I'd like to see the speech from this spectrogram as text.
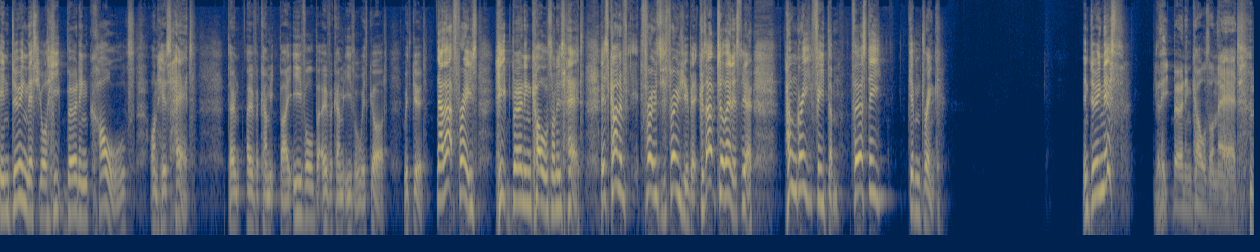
In doing this, you'll heap burning coals on his head. Don't overcome it by evil, but overcome evil with God, with good. Now that phrase, heap burning coals on his head, it's kind of it throws, throws you a bit, because up till then it's, you know, hungry, feed them. Thirsty, give them drink. In doing this, you'll heap burning coals on their head.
